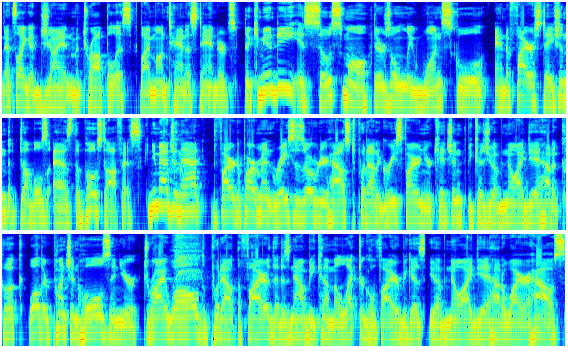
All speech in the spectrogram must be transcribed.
That's like a giant metropolis by Montana standards. The community is so small, there's only one school and a fire station that doubles as the post office. Can you imagine that? The fire department races over to your house to put out a grease fire in your kitchen because you have no idea how to cook, while they're punching holes in your drywall to put out the fire that has now become electrical fire because you have no idea how to wire a house.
